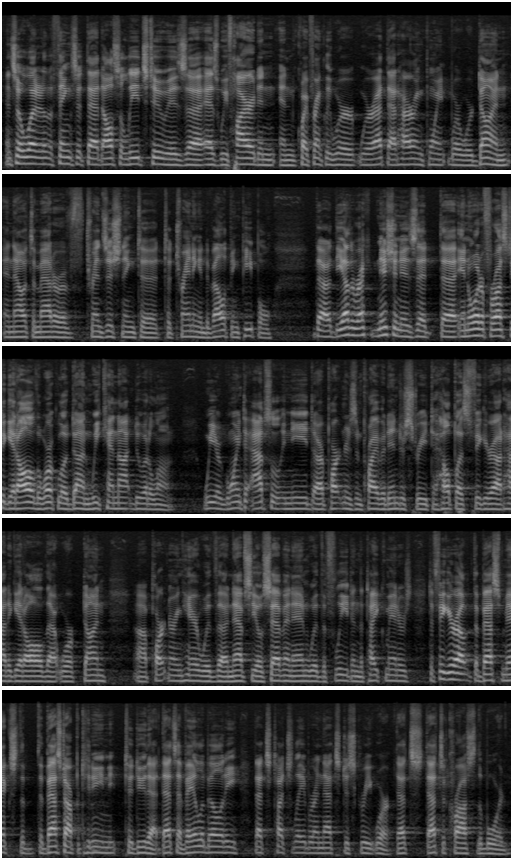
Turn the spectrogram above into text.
And so, what are the things that that also leads to is uh, as we've hired, and, and quite frankly, we're, we're at that hiring point where we're done, and now it's a matter of transitioning to, to training and developing people. The, the other recognition is that uh, in order for us to get all of the workload done, we cannot do it alone. We are going to absolutely need our partners in private industry to help us figure out how to get all of that work done uh, partnering here with uh, NAVSEA 07 and with the fleet and the type commanders to figure out the best mix, the, the best opportunity to do that. That's availability, that's touch labor, and that's discrete work. That's, that's across the board.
